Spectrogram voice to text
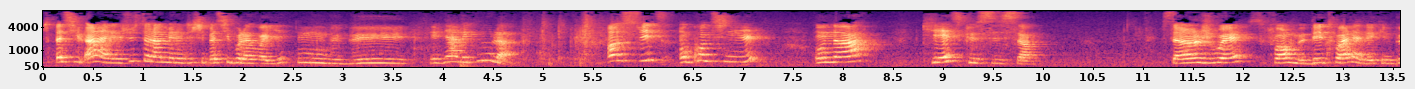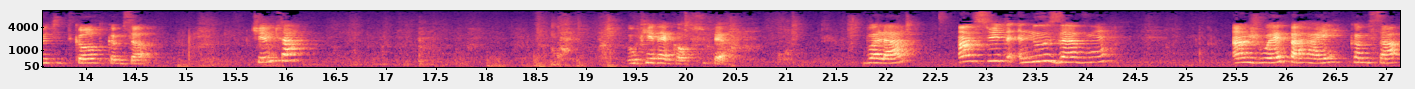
Je sais pas si... Ah, elle est juste là Mélodie, je sais pas si vous la voyez. Mon bébé, et viens avec nous là. Ensuite, on continue. On a... Qu'est-ce que c'est ça? C'est un jouet forme d'étoile avec une petite corde comme ça. Tu aimes ça? Ok d'accord, super. Voilà. Ensuite nous avons un jouet pareil comme ça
